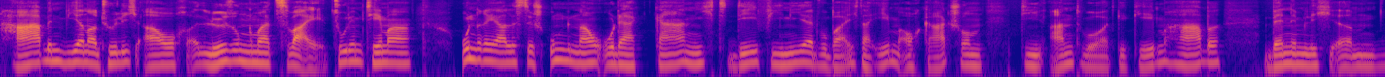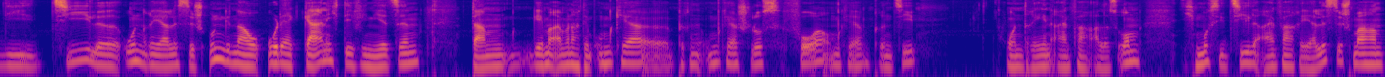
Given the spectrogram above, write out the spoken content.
haben wir natürlich auch Lösung Nummer zwei zu dem Thema unrealistisch, ungenau oder gar nicht definiert, wobei ich da eben auch gerade schon die Antwort gegeben habe. Wenn nämlich ähm, die Ziele unrealistisch, ungenau oder gar nicht definiert sind, dann gehen wir einfach nach dem Umkehr, äh, Umkehrschluss vor, Umkehrprinzip und drehen einfach alles um. Ich muss die Ziele einfach realistisch machen.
